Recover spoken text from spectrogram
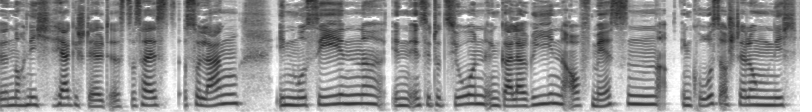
äh, noch nicht hergestellt ist. Das heißt, solange in Museen, in Institutionen, in Galerien, auf Messen, in Großausstellungen nicht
